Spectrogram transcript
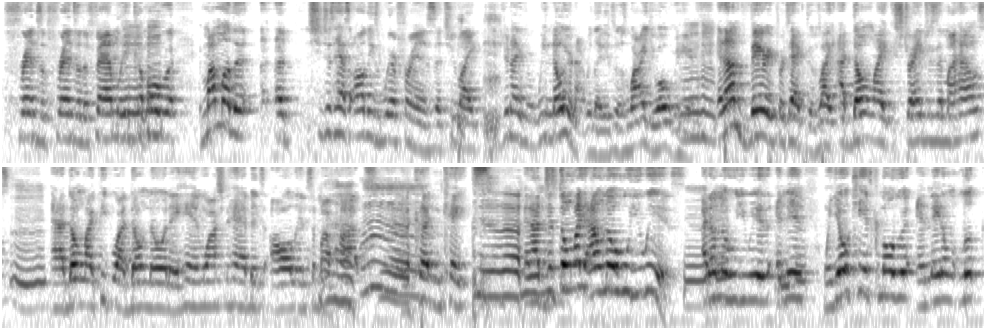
friends of friends of the family come over. My mother, uh, uh, she just has all these weird friends that you like. You're not even. We know you're not related to us. Why are you over here? Mm-hmm. And I'm very protective. Like I don't like strangers in my house, mm-hmm. and I don't like people I don't know and they hand washing habits all into my pots, mm. cutting cakes, and I just don't like. I don't know who you is. I don't know mm-hmm. who you is. And then when your kids come over and they don't look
